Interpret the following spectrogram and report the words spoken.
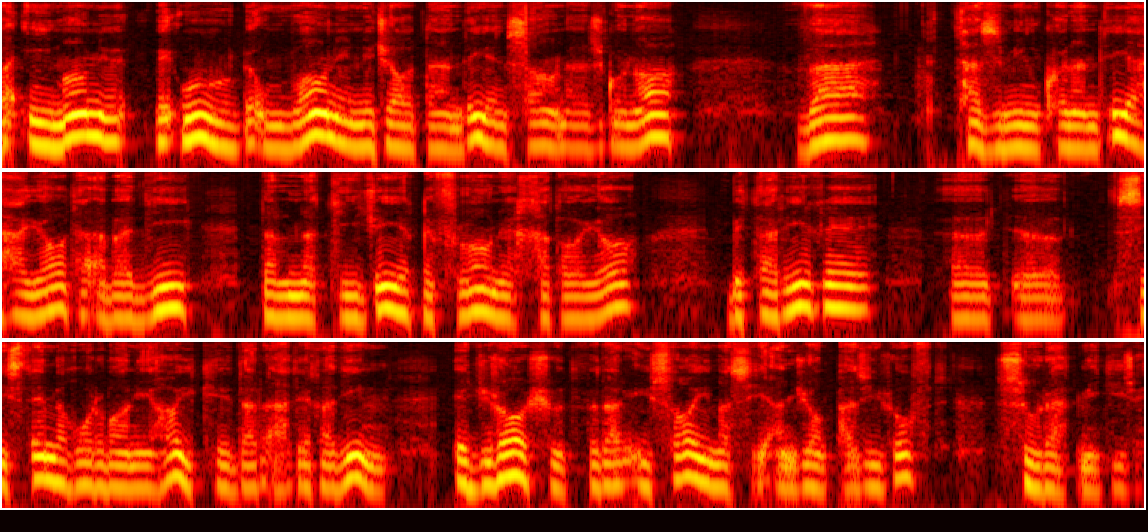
و ایمان به او به عنوان نجات انسان از گناه و تضمین کننده حیات ابدی در نتیجه قفران خطایا به طریق سیستم قربانی هایی که در عهد قدیم اجرا شد و در عیسی مسیح انجام پذیرفت صورت می‌گیره.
